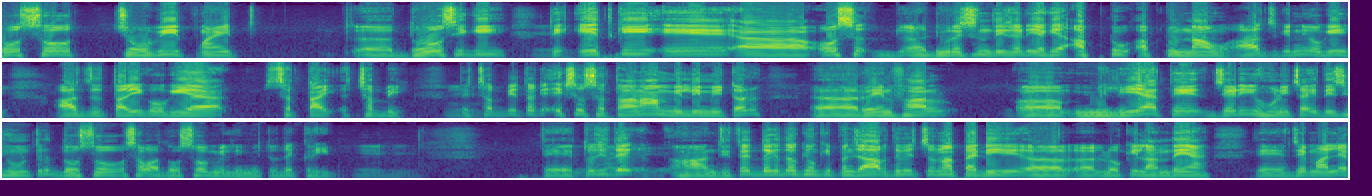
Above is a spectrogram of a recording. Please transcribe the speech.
224.4 ਦੋ ਸੀਗੀ ਤੇ ਇਤਕੀ ਇਹ ਉਸ ਡਿਊਰੇਸ਼ਨ ਦੀ ਜਿਹੜੀ ਹੈਗੀ up to up to now ਅੱਜ ਕਿੰਨੀ ਹੋ ਗਈ? ਅੱਜ ਤਾਰੀਖ ਹੋ ਗਈ ਹੈ 27 26 ਤੇ 26 ਤੱਕ 117 ਮਿਲੀਮੀਟਰ ਰੇਨਫਾਲ ਮਿਲੀ ਹੈ ਤੇ ਜਿਹੜੀ ਹੋਣੀ ਚਾਹੀਦੀ ਸੀ ਹੁਣ ਤੱਕ 200 ਸਵਾ 200 ਮਿਲੀਮੀਟਰ ਦੇ ਕਰੀਬ। ਤੇ ਤੁਸੀਂ ਦੇਖ ਹਾਂਜੀ ਤੇ ਦੇਖਦੇ ਹੋ ਕਿਉਂਕਿ ਪੰਜਾਬ ਦੇ ਵਿੱਚ ਉਹਨਾਂ ਪੈਡੀ ਲੋਕੀ ਲਾਉਂਦੇ ਆ ਤੇ ਜੇ ਮੰਨ ਲਿਆ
